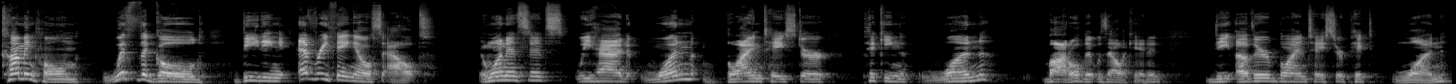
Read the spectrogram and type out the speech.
coming home with the gold, beating everything else out. In one instance, we had one blind taster picking one bottle that was allocated. The other blind taster picked one,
